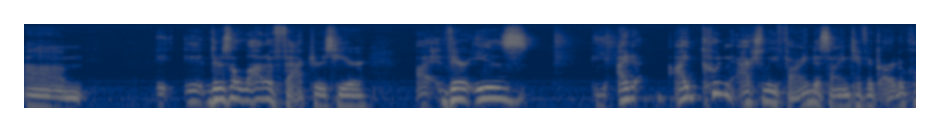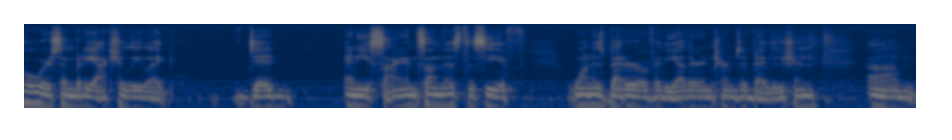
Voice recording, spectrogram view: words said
Um, it, it, there's a lot of factors here. I, there is, I I couldn't actually find a scientific article where somebody actually like did any science on this to see if one is better over the other in terms of dilution. Um,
